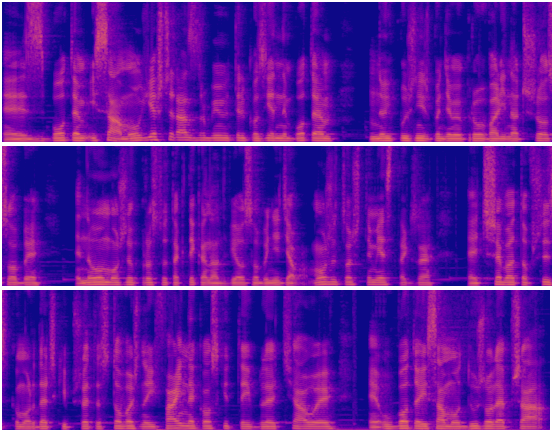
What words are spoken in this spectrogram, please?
e, z botem i samu. Jeszcze raz zrobimy tylko z jednym botem, no i później już będziemy próbowali na trzy osoby. No może po prostu taktyka na dwie osoby nie działa. Może coś w tym jest, także e, trzeba to wszystko mordeczki przetestować. No i fajne kostki tutaj wleciały. E, u bota i samo dużo lepsza.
